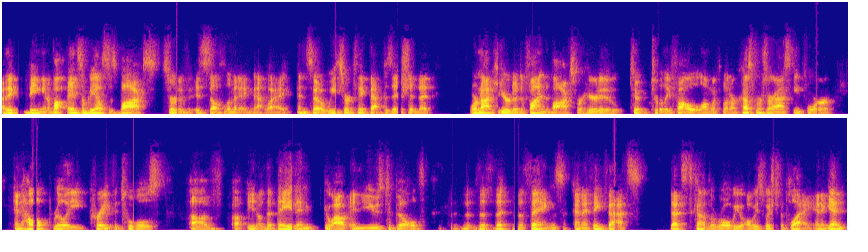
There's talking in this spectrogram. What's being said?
I think being in a bo- in somebody else's box sort of is self-limiting that way. And so we sort of take that position that we're not here to define the box. We're here to to, to really follow along with what our customers are asking for and help really create the tools of uh, you know that they then go out and use to build the, the, the, the things. And I think that's that's kind of the role we always wish to play. And again,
